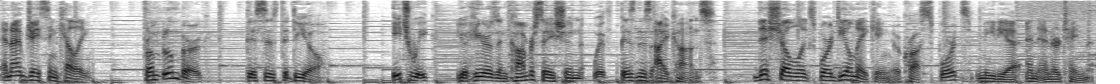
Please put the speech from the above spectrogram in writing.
And I'm Jason Kelly. From Bloomberg, this is The Deal. Each week, you'll hear us in conversation with business icons. This show will explore deal making across sports, media, and entertainment.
